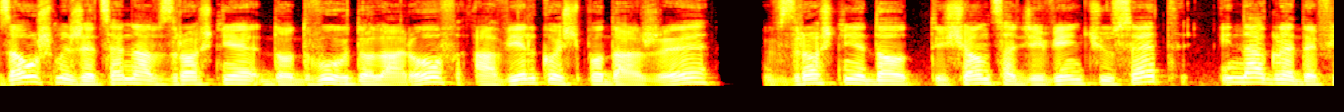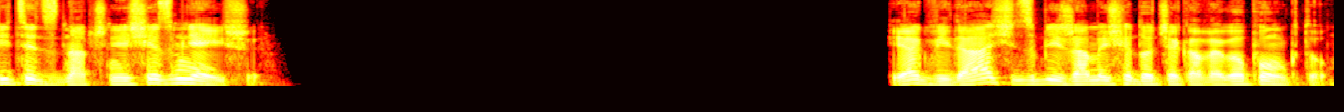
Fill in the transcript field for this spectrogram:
Załóżmy, że cena wzrośnie do 2 dolarów, a wielkość podaży wzrośnie do 1900 i nagle deficyt znacznie się zmniejszy. Jak widać, zbliżamy się do ciekawego punktu.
